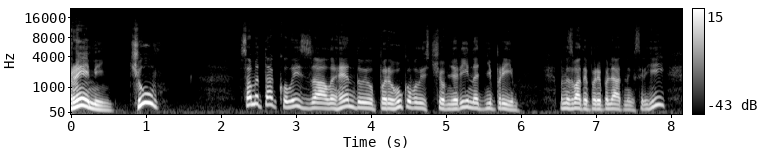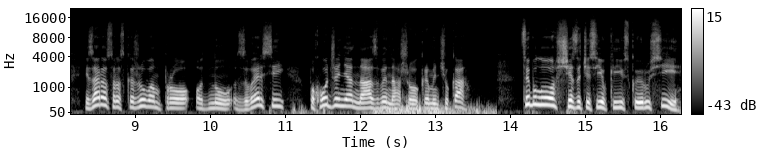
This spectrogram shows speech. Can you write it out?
Кремінь чув? Саме так колись за легендою перегукувались човнярі на Дніпрі. Мене звати Перепелятник Сергій, і зараз розкажу вам про одну з версій походження назви нашого Кременчука. Це було ще за часів Київської Русі,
